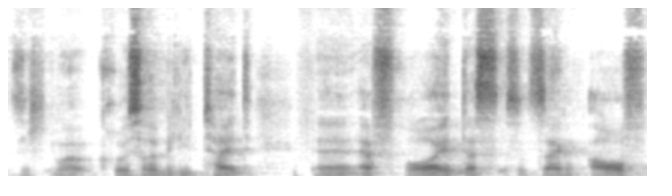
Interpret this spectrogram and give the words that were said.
sich immer größere Beliebtheit äh, erfreut, dass sozusagen auf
